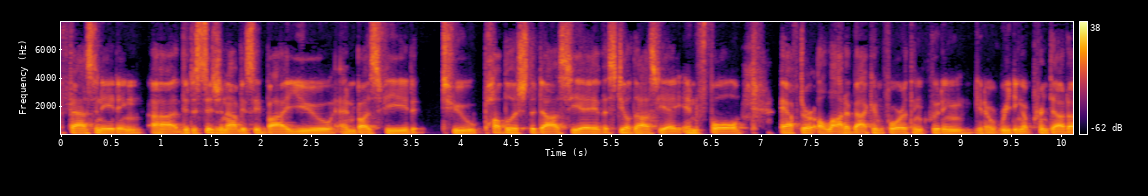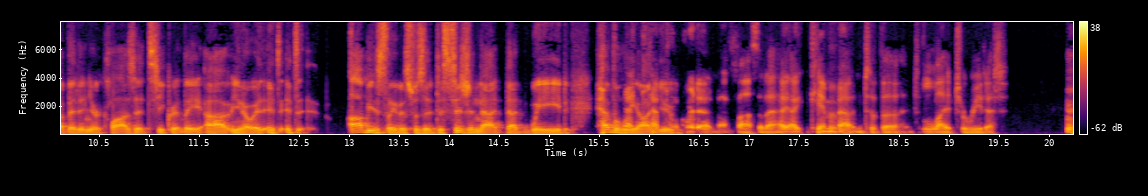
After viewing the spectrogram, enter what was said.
fascinating. Uh, the decision, obviously, by you and BuzzFeed to publish the dossier, the Steele dossier, in full, after a lot of back and forth, including you know reading a printout of it in your closet secretly. Uh, you know, it, it's obviously this was a decision that that weighed heavily I on you. Put out my closet. I, I came out into the into the light to read it. Uh,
